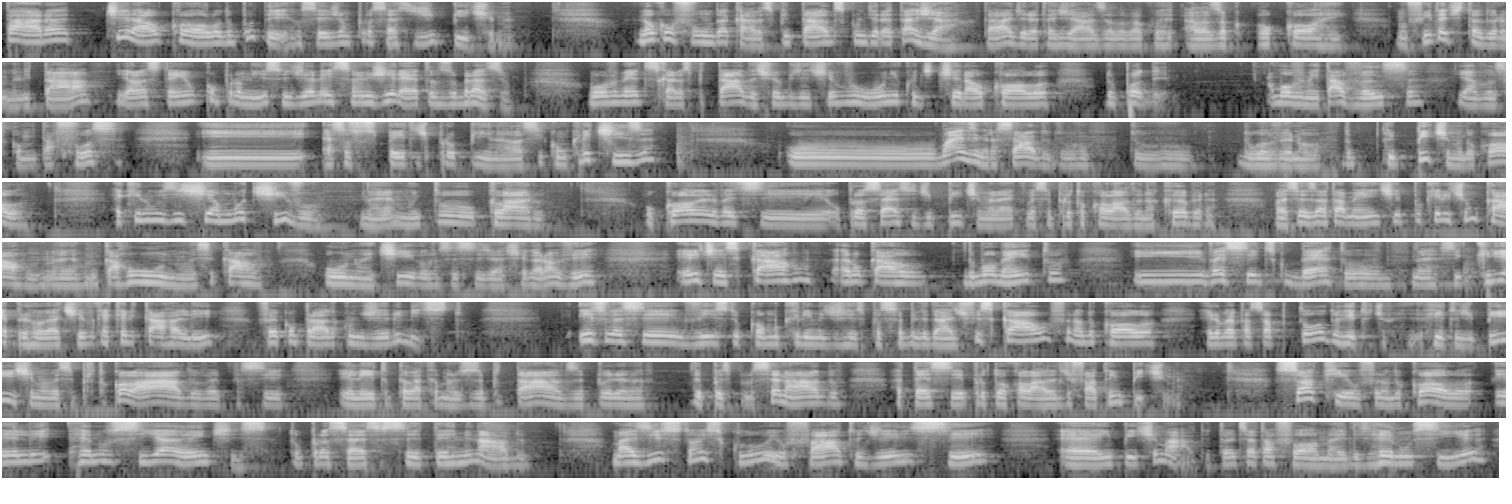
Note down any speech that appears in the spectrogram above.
para tirar o colo do poder, ou seja, um processo de impeachment. Não confunda caras pintados com direta já, tá? Direta já elas ocorrem no fim da ditadura militar e elas têm o compromisso de eleições diretas no Brasil. O movimento dos caras pintados tinha o objetivo único de tirar o colo do poder o movimento avança e avança com muita força e essa suspeita de propina ela se concretiza. O mais engraçado do, do, do governo do, do impeachment do Collor é que não existia motivo, né, muito claro. O Collor ele vai ser o processo de impeachment, né, que vai ser protocolado na Câmara, vai ser exatamente porque ele tinha um carro, né, um carro Uno. Esse carro Uno antigo, não sei se já chegaram a ver, ele tinha esse carro, era um carro do momento e vai ser descoberto, né, se cria a prerrogativa que aquele carro ali foi comprado com dinheiro ilícito. Isso vai ser visto como crime de responsabilidade fiscal. O Fernando Collor ele vai passar por todo o rito de, rito de impeachment, vai ser protocolado, vai ser eleito pela Câmara dos Deputados, depois pelo Senado, até ser protocolado de fato o impeachment. Só que o Fernando Collor, ele renuncia antes do processo ser terminado. Mas isso não exclui o fato de ele ser é. Então, de certa forma, ele renuncia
